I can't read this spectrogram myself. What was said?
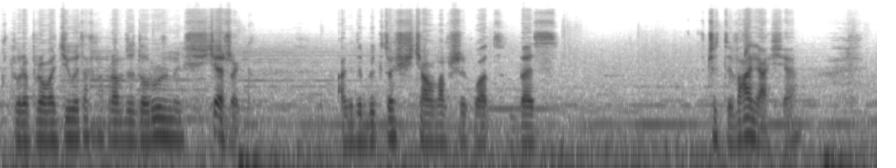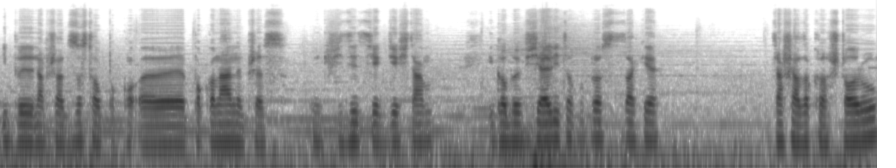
które prowadziły tak naprawdę do różnych ścieżek. A gdyby ktoś chciał na przykład bez wczytywania się i by na przykład został poko e, pokonany przez Inkwizycję gdzieś tam i go by wzięli, to po prostu takie trafia do klasztoru,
